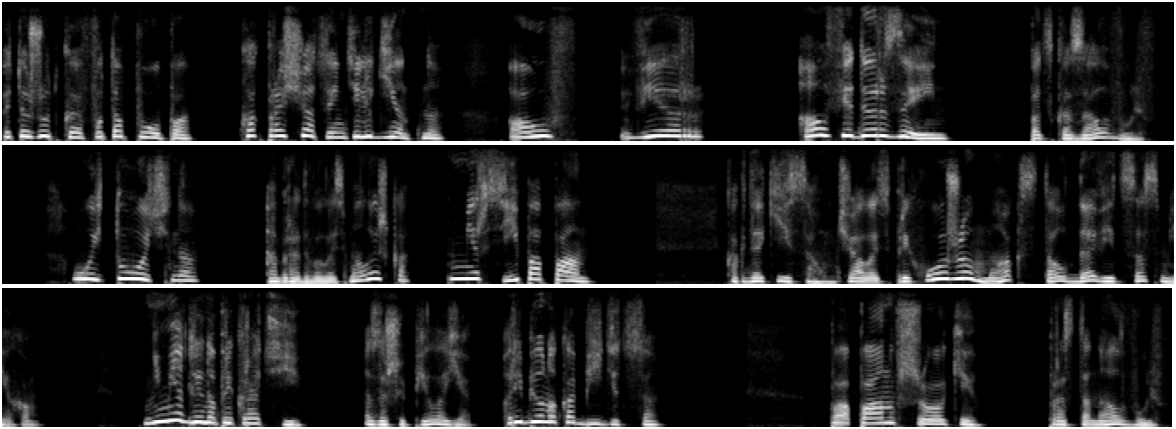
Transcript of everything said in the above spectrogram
Это жуткая фотопопа. Как прощаться интеллигентно? Ауф, Вер... Ауфидерзейн», — подсказал Вульф. «Ой, точно!» — обрадовалась малышка. «Мерси, папан!» Когда киса умчалась в прихожую, Макс стал давиться смехом. «Немедленно прекрати!» — зашипела я. «Ребенок обидится». «Папан в шоке!» — простонал Вульф.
